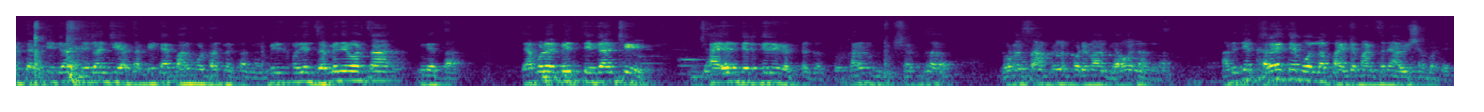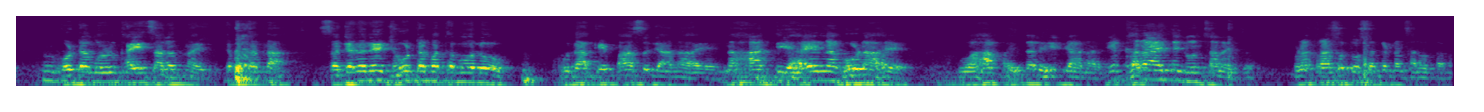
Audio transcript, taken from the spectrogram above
आणि त्या तिघा तिघांची आता मी काय फार मोठा नेता नाही. मी म्हणजे जमिनीवरचा नेता. त्यामुळे मी तिघांची जाहीर दिलगिरी व्यक्त करतो. कारण शब्द थोडासा आपल्याला परिणाम घ्यावा लागला. आणि जे खरंय ते बोललं पाहिजे माणसाने आयुष्यामध्ये. खोटं बोलून काही चालत नाही. ते म्हणतात ना सजनने झोट मत बोलो. खुदा के पास जाना है. ना हाती है ना घोडा है. वहा पैदल ही जाना जे खरं आहे ते घेऊन चालायचं. थोडा त्रास होतो संघटना चालवताना.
